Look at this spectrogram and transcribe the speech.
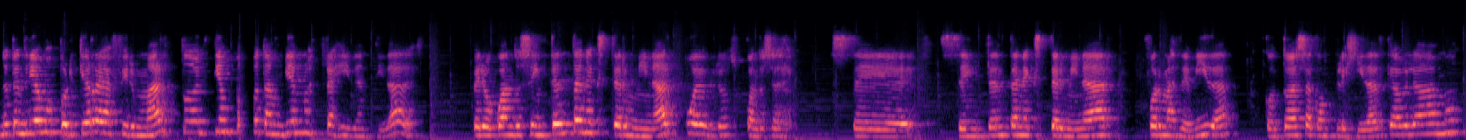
no tendríamos por qué reafirmar todo el tiempo también nuestras identidades pero cuando se intentan exterminar pueblos, cuando se, se, se, intentan exterminar formas de vida, con toda esa complejidad que hablábamos,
